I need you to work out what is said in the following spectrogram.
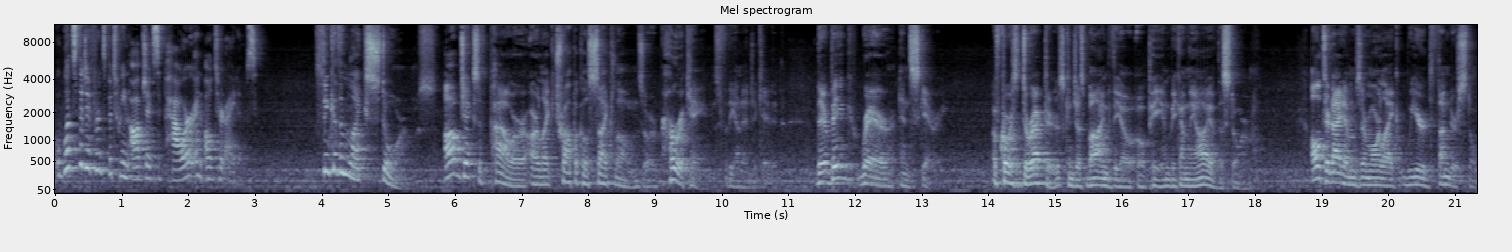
What's the difference between objects of power and altered items? Think of them like storms. Objects of power are like tropical cyclones or hurricanes for the uneducated. They're big, rare, and scary. Of course, directors can just bind the OOP and become the eye of the storm. Altered items are more like weird thunderstorms.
